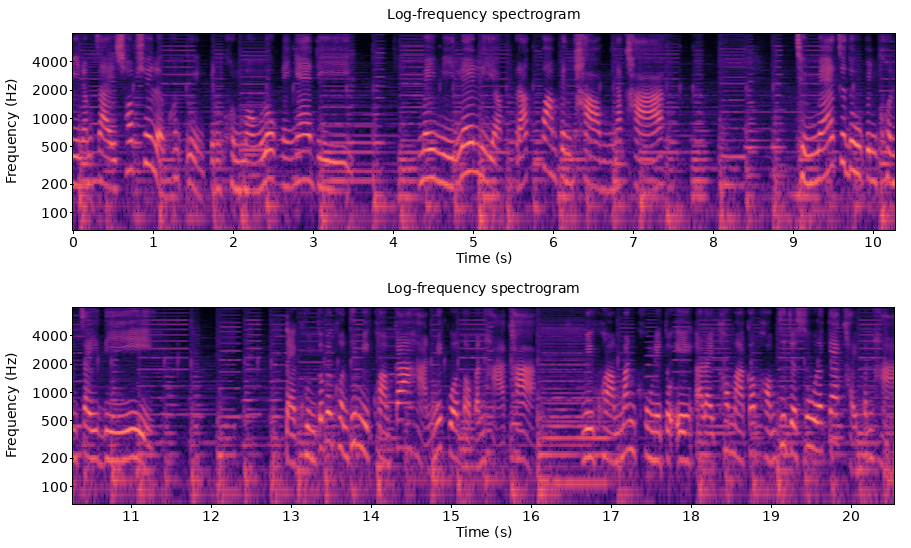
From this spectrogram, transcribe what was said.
มีน้ำใจชอบช่วยเหลือคนอื่น เป็นคนมองโลกในแง่ดี ไม่มีเล่ห์เหลี่ยมรักความเป็นธรรมนะคะ ถึงแม้จะดูเป็นคนใจดี แต่คุณก็เป็นคนที่มีความกล้าหาญไม่กลัวต่อปัญหาค่ะ มีความมั่นคงในตัวเองอะไรเข้ามาก็พร้อมที่จะสู้และแก้ไขปัญหา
